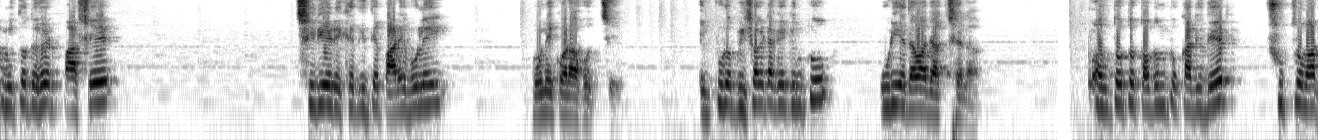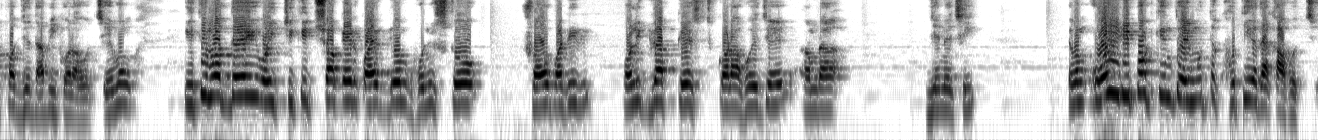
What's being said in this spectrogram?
মৃতদেহের পাশে ছিঁড়িয়ে রেখে দিতে পারে বলেই মনে করা হচ্ছে। এই পুরো বিষয়টাকে কিন্তু উড়িয়ে দেওয়া যাচ্ছে না। অন্তত তদন্তকারীদের সূত্র মারফত যে দাবি করা হচ্ছে এবং ইতিমধ্যেই ওই চিকিৎসকের কয়েকজন ঘনিষ্ঠ সহপাঠীর পলিগ্রাফ টেস্ট করা হয়েছে আমরা জেনেছি এবং ওই রিপোর্ট কিন্তু এই মুহূর্তে খতিয়ে দেখা হচ্ছে।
